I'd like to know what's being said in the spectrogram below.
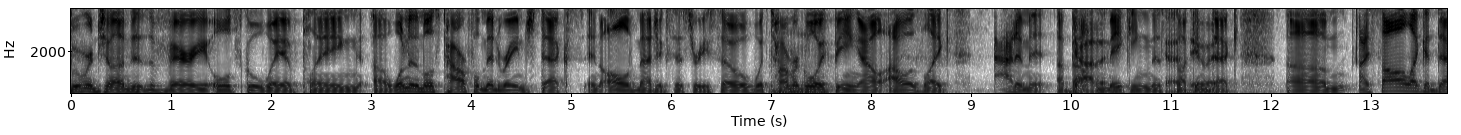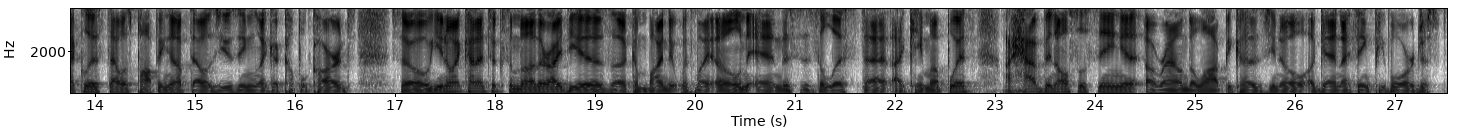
Boomer Jund is a very old school way of playing uh, one of the most powerful mid range decks in all of Magic's history. So with Tarmogoyf being out, I was like adamant about making this Gotta fucking deck. Um, I saw like a deck list that was popping up that was using like a couple cards. So, you know, I kind of took some other ideas, uh, combined it with my own, and this is the list that I came up with. I have been also seeing it around a lot because, you know, again, I think people are just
